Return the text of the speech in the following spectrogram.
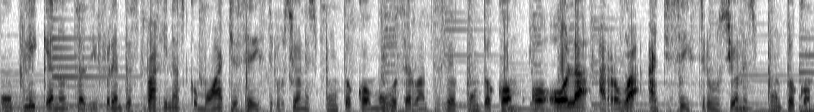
un clic en nuestras diferentes páginas como hcdistribuciones.com, hugocervantesb.com o hola arroba hcdistribuciones.com.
